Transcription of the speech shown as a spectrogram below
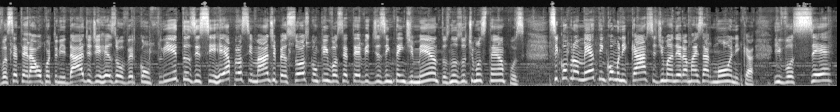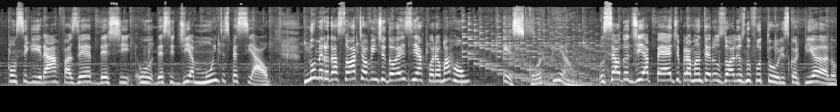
Você terá a oportunidade de resolver conflitos e se reaproximar de pessoas com quem você teve desentendimentos nos últimos tempos. Se comprometa em comunicar-se de maneira mais harmônica e você conseguirá fazer deste, deste dia muito especial. Número da sorte é o 22 e a cor é o marrom. Escorpião. O céu do dia pede para manter os olhos no futuro, escorpiano.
